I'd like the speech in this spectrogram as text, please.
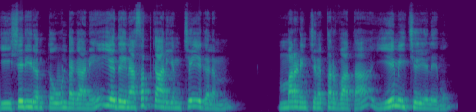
ఈ శరీరంతో ఉండగానే ఏదైనా సత్కార్యం చేయగలం. మరణించిన తర్వాత ఏమీ చేయలేము.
